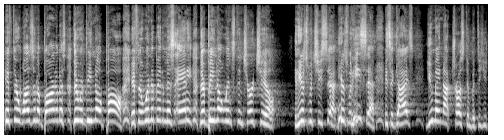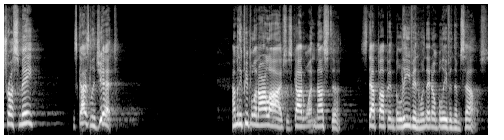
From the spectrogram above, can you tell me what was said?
If there wasn't a Barnabas, there would be no Paul. If there wouldn't have been a Miss Annie, there'd be no Winston Churchill. And here's what she said. Here's what he said. He said, Guys, you may not trust him, but do you trust me? This guy's legit. How many people in our lives is God wanting us to step up and believe in when they don't believe in themselves?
